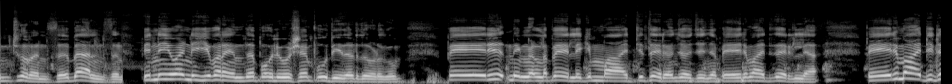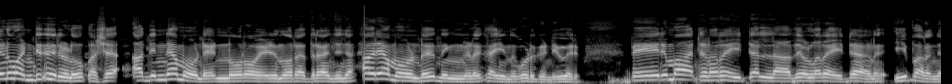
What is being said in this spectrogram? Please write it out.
ഇൻഷുറൻസ് ബാലൻസ് ഉണ്ട്. പിന്നെ ഈ വണ്ടിക്ക് പറയുന്നത് പൊല്യൂഷൻ പുതിയത് എടുത്തു കൊടുക്കും. പേര് നിങ്ങളുടെ പേരിലേക്ക് മാറ്റി തരുമെന്ന് ചോദിച്ചു കഴിഞ്ഞാൽ പേര് മാറ്റി തരില്ല. പേര് മാറ്റിയിട്ടാണ് വണ്ടി തരുള്ളൂ. പക്ഷെ അതിന്റെ എമൗണ്ട് എണ്ണൂറോ എഴുന്നൂറോ എത്ര വെച്ച് കഴിഞ്ഞാൽ ആ ഒരു എമൗണ്ട് നിങ്ങൾ കയ്യിൽ നിന്ന് കൊടുക്കേണ്ടി വരും. പേര് മാറ്റണ റേറ്റ് അല്ലാതെയുള്ള റേറ്റാണ് ഈ പറഞ്ഞ.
